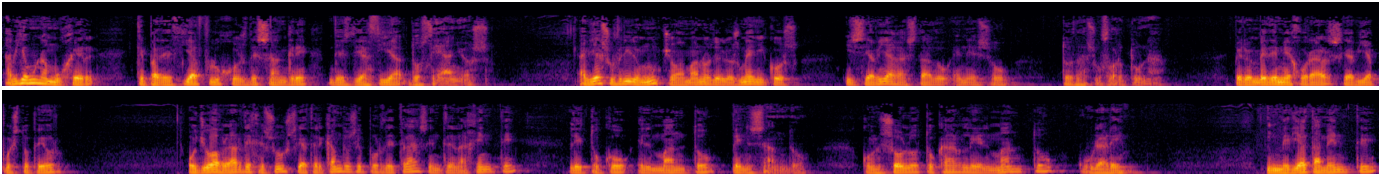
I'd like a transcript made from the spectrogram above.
Había una mujer que padecía flujos de sangre desde hacía doce años. Había sufrido mucho a manos de los médicos y se había gastado en eso toda su fortuna. Pero en vez de mejorar se había puesto peor. Oyó hablar de Jesús y acercándose por detrás entre la gente, le tocó el manto pensando, con solo tocarle el manto curaré. Inmediatamente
